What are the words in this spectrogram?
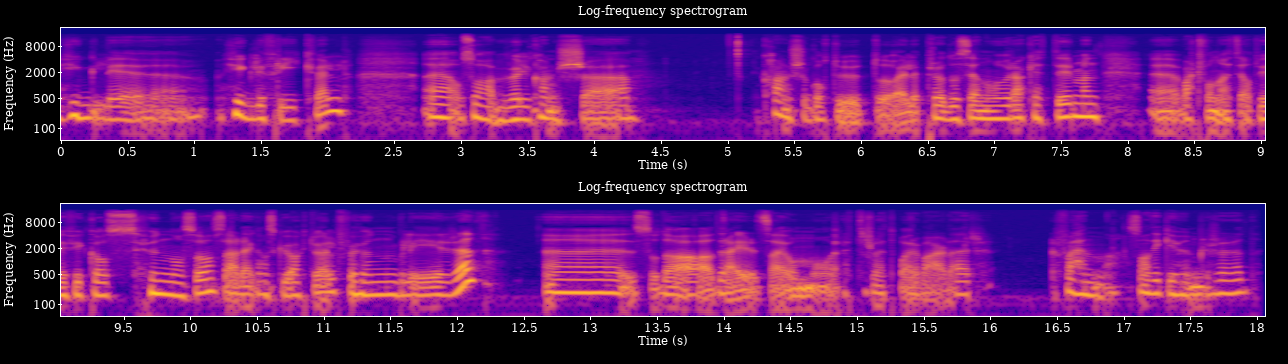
hyggelig, hyggelig frikveld. og så har vi vel kanskje kanskje gått ut og, eller prøvd å se noen raketter. Men eh, i eh, hvert fall etter at vi fikk oss hund også, så er det ganske uaktuelt, for hun blir redd. Eh, så da dreier det seg om å rett og slett bare være der for henne, sånn at ikke hun blir så redd.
